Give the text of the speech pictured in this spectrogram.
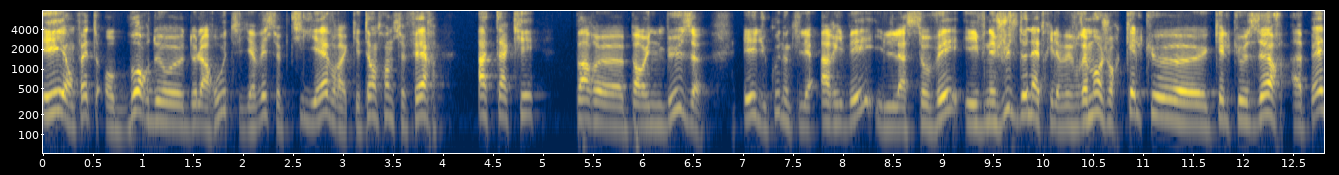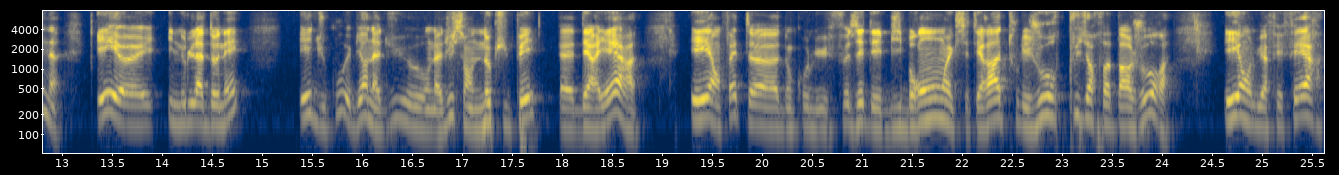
Et en fait, au bord de, de, la route, il y avait ce petit lièvre qui était en train de se faire attaquer par, par une buse. Et du coup, donc il est arrivé, il l'a sauvé et il venait juste de naître. Il avait vraiment genre quelques, quelques heures à peine et il nous l'a donné. Et du coup, eh bien, on a dû, dû s'en occuper euh, derrière. Et en fait, euh, donc on lui faisait des biberons, etc., tous les jours, plusieurs fois par jour. Et on lui a fait faire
